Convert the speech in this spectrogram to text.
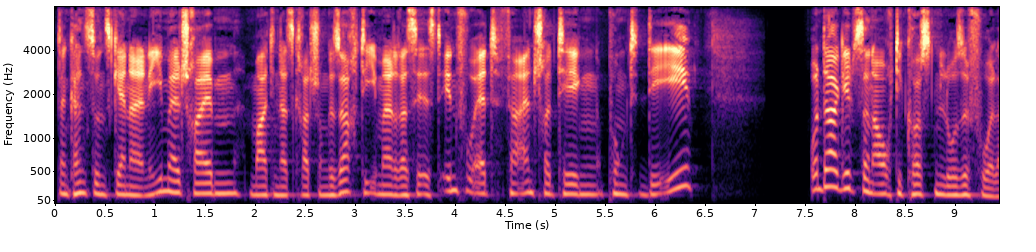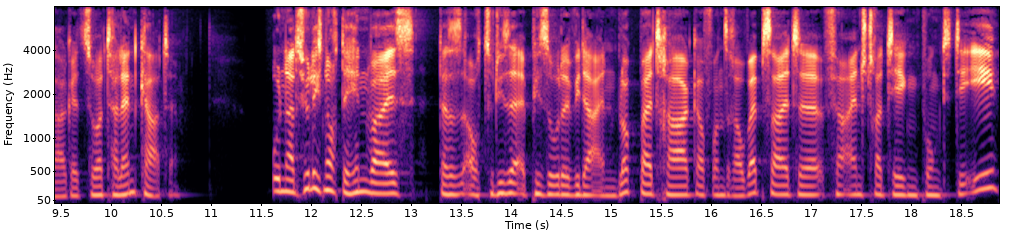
dann kannst du uns gerne eine E-Mail schreiben. Martin hat es gerade schon gesagt, die E-Mail-Adresse ist info@vereinstrategen.de. Und da gibt es dann auch die kostenlose Vorlage zur Talentkarte. Und natürlich noch der Hinweis, dass es auch zu dieser Episode wieder einen Blogbeitrag auf unserer Webseite vereinstrategen.de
